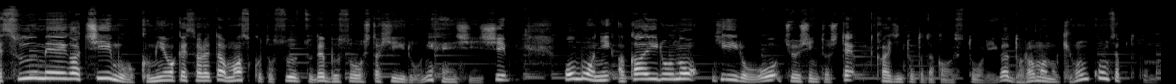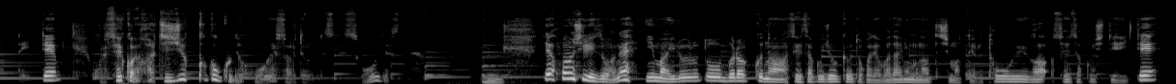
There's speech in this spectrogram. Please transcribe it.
ー数名がチームを組み分けされたマスクとスーツで武装したヒーローに変身し、主に赤色のヒーローを中心として怪人と戦うストーリーがドラマの基本コンセプトとなっていて、これ世界80カ国で放映されてるんですね。すごいですね。うんで、本シリーズはね、今いろいろとブラックな制作状況とかで話題にもなってしまっている東映が制作していて、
